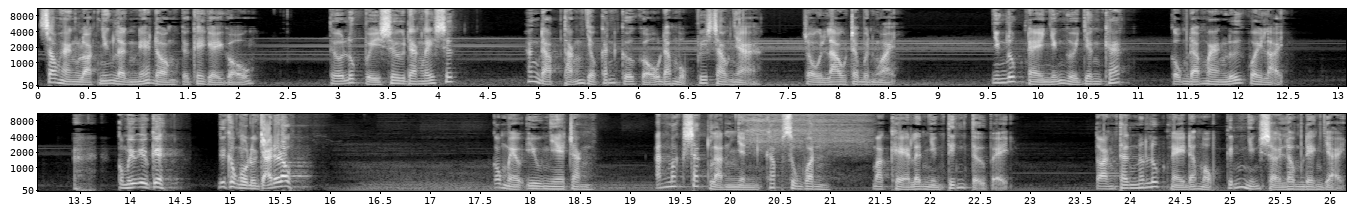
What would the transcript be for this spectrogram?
Sau hàng loạt những lần né đòn từ cây gậy gỗ Thừa lúc vị sư đang lấy sức Hắn đạp thẳng vào cánh cửa gỗ đã mục phía sau nhà Rồi lao ra bên ngoài. Nhưng lúc này những người dân khác Cũng đã mang lưới quay lại. Con miêu yêu kia Ngươi không còn đường chạy nữa đâu. Con mèo yêu nhe trăng Ánh mắt sắc lạnh nhìn khắp xung quanh Mà khè lên những tiếng tự vệ Toàn thân nó lúc này đã mọc kín những sợi lông đen dài.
